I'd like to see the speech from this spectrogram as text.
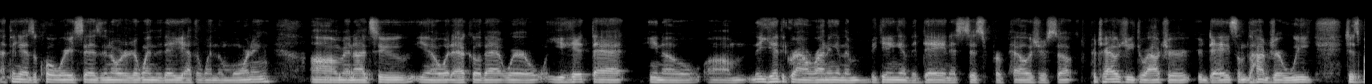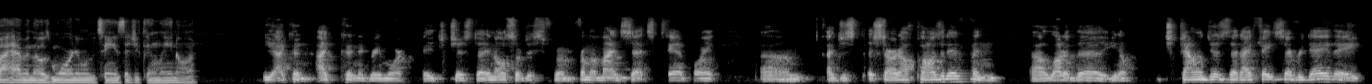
I think has a quote where he says, "In order to win the day, you have to win the morning." Um, and I too, you know, would echo that. Where you hit that you know, um, you hit the ground running in the beginning of the day, and it just propels yourself, propels you throughout your your day, sometimes your week, just by having those morning routines that you can lean on. Yeah, I couldn't I couldn't agree more. It's just and also just from from a mindset standpoint, um, I just I start off positive, and a lot of the you know challenges that I face every day they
